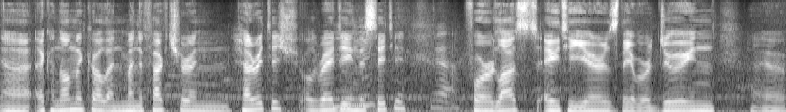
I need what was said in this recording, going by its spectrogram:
uh, economical and manufacturing heritage already in the city. Yeah. For last 80 years, they were doing uh,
